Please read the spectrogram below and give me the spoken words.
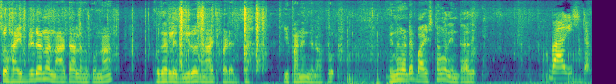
సో హైబ్రిడ్ అన్న నాటాలనుకున్నా. కుదరలేదు. ఈరోజు నాటి పడేద్దా ఈ పనింది నాకు. ఎందుకంటే బాగా ఇష్టంగా తింటా అది. బాగా ఇష్టం.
